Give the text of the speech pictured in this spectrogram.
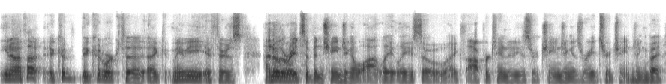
you know, I thought it could it could work to like maybe if there's I know the rates have been changing a lot lately, so like the opportunities are changing as rates are changing. But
